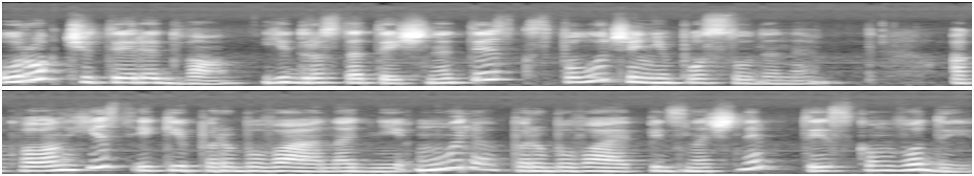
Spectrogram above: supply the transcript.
Урок 4.2. Гідростатичний тиск, сполучені посудини. Аквалангіст, який перебуває на дні моря, перебуває під значним тиском води.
